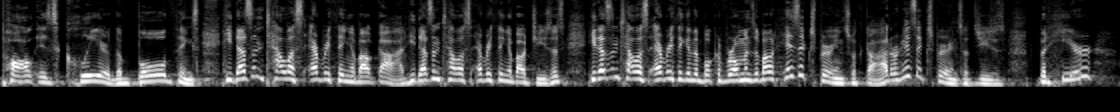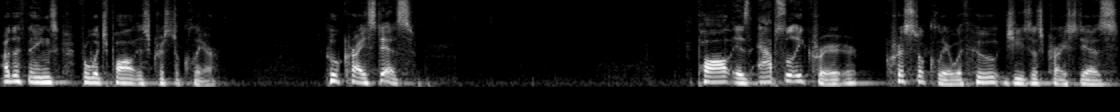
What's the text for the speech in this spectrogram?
Paul is clear, the bold things. He doesn't tell us everything about God. He doesn't tell us everything about Jesus. He doesn't tell us everything in the book of Romans about his experience with God or his experience with Jesus. But here are the things for which Paul is crystal clear who Christ is. Paul is absolutely clear crystal clear with who Jesus Christ is.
